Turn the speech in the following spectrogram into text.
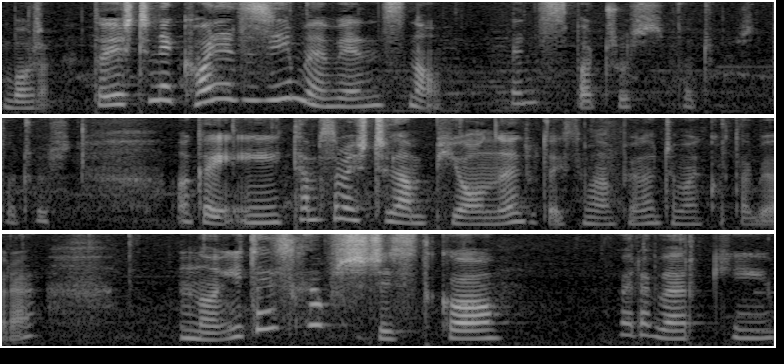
Boże, to jeszcze nie koniec zimy, więc no. Więc poczuć, poczuć, poczuć. Okej, i tam są jeszcze lampiony. Tutaj są lampiony, czy moja kota biorę. No i to jest chyba wszystko. Fajerwerki.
